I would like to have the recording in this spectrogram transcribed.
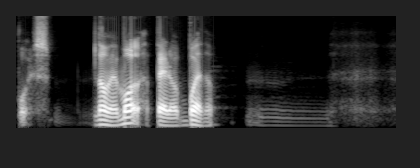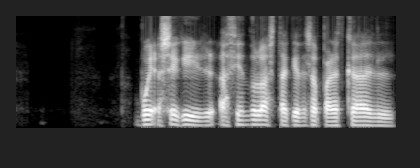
pues no me mola, pero bueno, voy a seguir haciéndolo hasta que desaparezca el,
